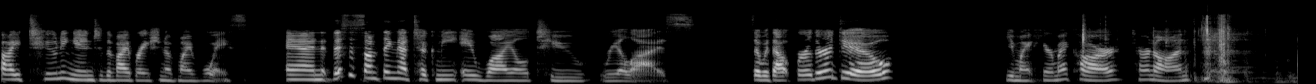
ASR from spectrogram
by tuning into the vibration of my voice. And this is something that took me a while to realize. So without further ado, you might hear my car turn on.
